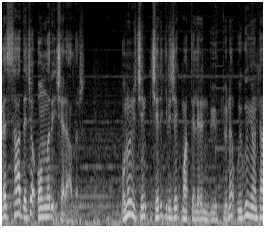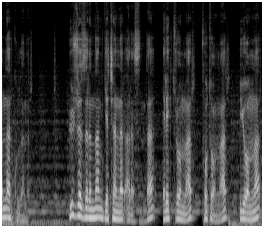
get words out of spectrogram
ve sadece onları içeri alır. Bunun için içeri girecek maddelerin büyüklüğüne uygun yöntemler kullanır. Hücre zarından geçenler arasında elektronlar, fotonlar, iyonlar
